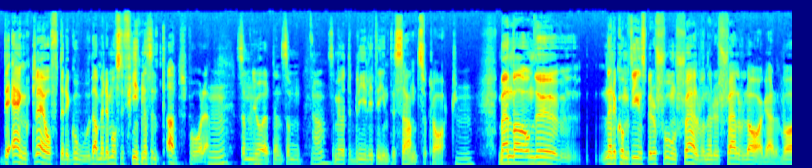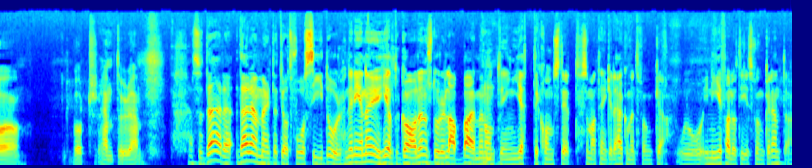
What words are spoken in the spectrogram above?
det enkla är ofta det goda men det måste finnas en touch på det Mm. Som gör att den som, Ja. som gör att det blir lite intressant såklart Mm. Men vad, om du, när det kommer till inspiration själv och när du själv lagar, vad, vart hämtar du den? Alltså där, där har jag märkt att jag har två sidor. Den ena är ju helt galen och står och labbar Mm. med någonting jättekonstigt. Som man tänker det här kommer inte funka. Och i nio fall av tio så funkar det inte.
